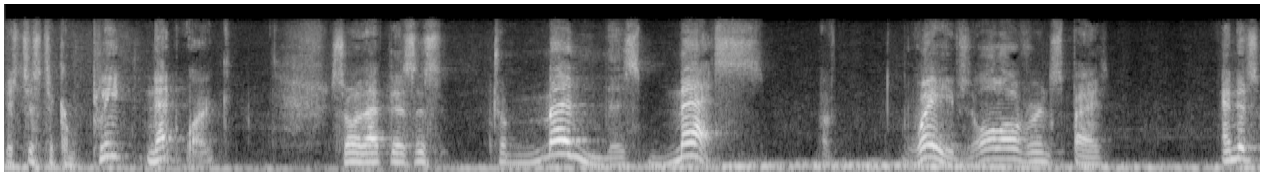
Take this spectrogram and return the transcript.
It's just a complete network so that there's this tremendous mess of waves all over in space, and it's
